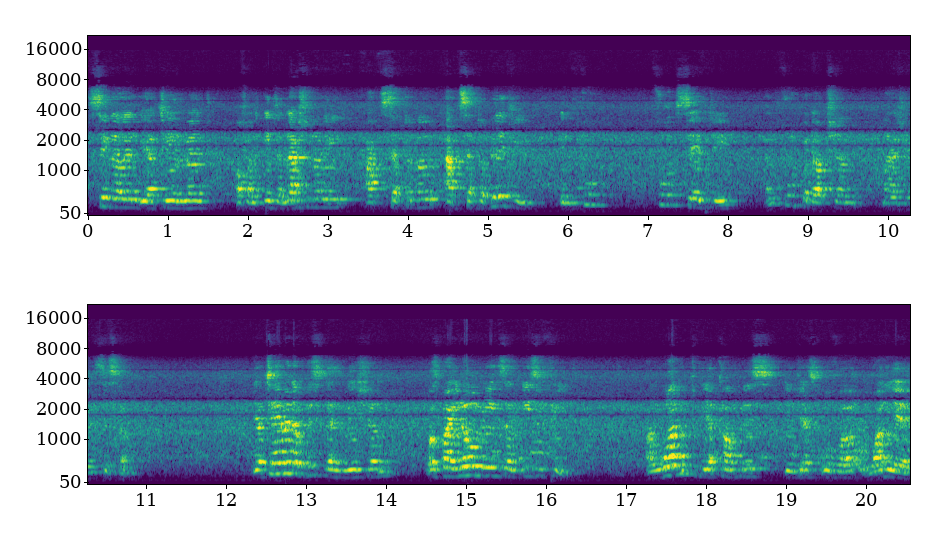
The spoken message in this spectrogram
signaling the attainment of an internationally acceptable acceptability in food food safety and food production management system. The attainment of this designation was by no means an easy feat, and one to be accomplished in just over one year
